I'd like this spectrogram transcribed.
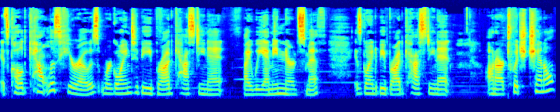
It's called Countless Heroes. We're going to be broadcasting it, by we, I mean Nerdsmith, is going to be broadcasting it on our Twitch channel.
